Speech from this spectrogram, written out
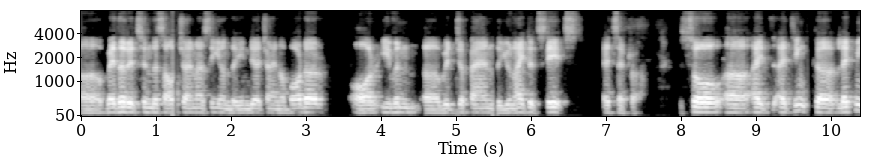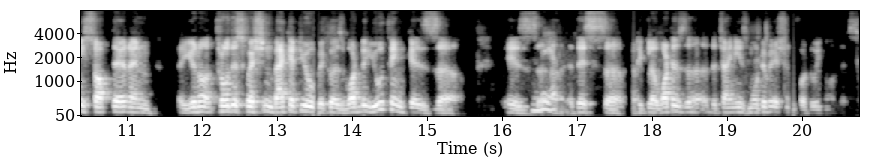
uh, whether it's in the South China Sea on the India-China border, or even uh, with Japan, the United States, etc. So uh, I, I think uh, let me stop there and you know throw this question back at you because what do you think is uh, is uh, this uh, particular what is the Chinese motivation for doing all this?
